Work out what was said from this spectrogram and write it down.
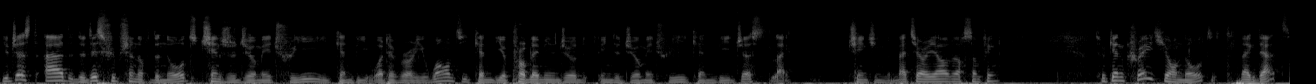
You just add the description of the note, change the geometry, it can be whatever you want, it can be a problem in, in the geometry, it can be just like changing the material or something. So you can create your note like that.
